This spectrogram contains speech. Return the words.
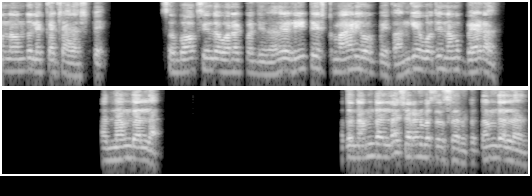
ಅನ್ನೋ ಒಂದು ಲೆಕ್ಕಾಚಾರ ಅಷ್ಟೇ. ಸೊ ಬಾಕ್ಸ್ ಇಂದ ಹೊರಗೆ ಬಂದಿದೆ ಅಂದ್ರೆ ರೀಟೆಸ್ಟ್ ಮಾಡಿ ಹೋಗ್ಬೇಕು. ಹಂಗೆ ಹೋದ್ರೆ ನಮಗ್ ಬೇಡ ಅದು. ಅದ್ ನಮ್ದಲ್ಲ. ಅದು ನಮ್ದಲ್ಲ, ಶರಣ್ ಬಸವ ಸರ್ ನಮ್ದಲ್ಲ ಅದು.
